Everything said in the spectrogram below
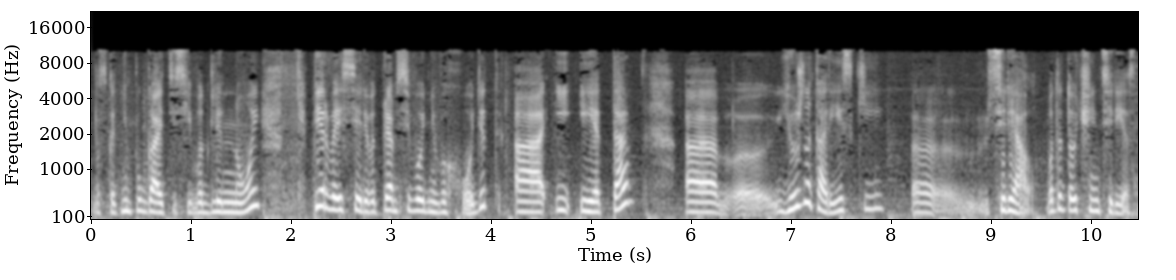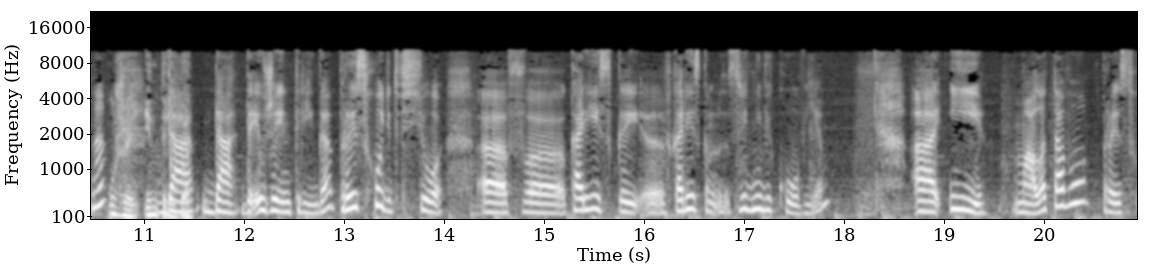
так сказать, не пугайтесь его длиной. Первая серия вот прямо сегодня выходит, а, и это э, южнокорейский э, сериал. Вот это очень интересно. Уже интрига. Да, да, да, и уже интрига. Происходит все в, корейской, э, в корейском средневековье. А, и мало того, проис-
